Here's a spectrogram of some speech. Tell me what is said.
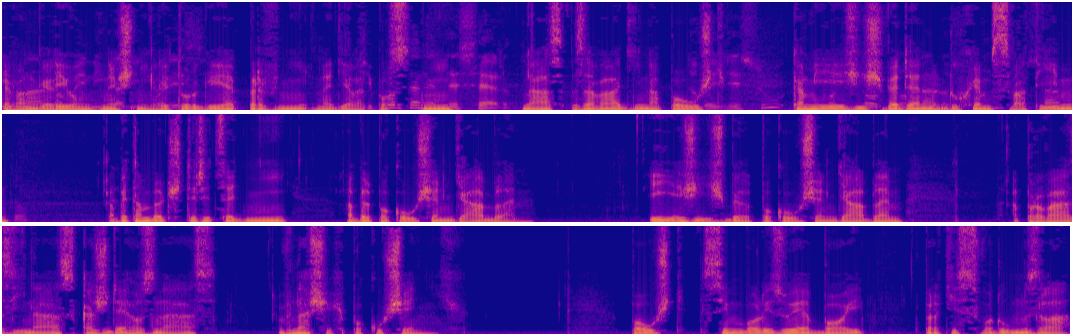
Evangelium dnešní liturgie, první neděle postní, nás zavádí na poušť, kam je Ježíš veden duchem svatým, aby tam byl 40 dní a byl pokoušen dňáblem. I Ježíš byl pokoušen dňáblem a provází nás, každého z nás, v našich pokušeních. Poušť symbolizuje boj proti svodům zla,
